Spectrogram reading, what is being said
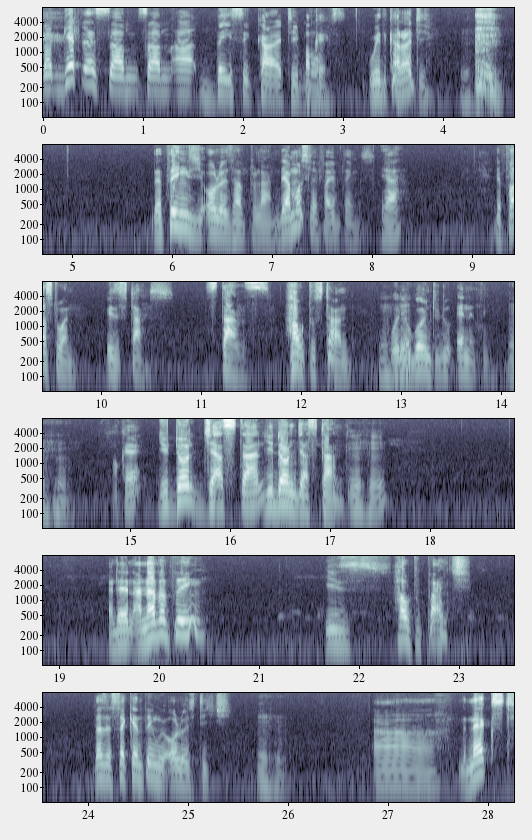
but get us some some uh, basic karate moves. Okay. With karate, the things you always have to learn, there are mostly five things. yeah The first one is stance. stance How to stand when you're going to do anything. Okay? you don't just stand You don't just stand. mm-hmm. And then another thing is how to punch. That's the second thing we always teach. Mm-hmm. Uh, the next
